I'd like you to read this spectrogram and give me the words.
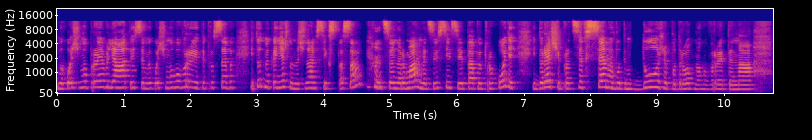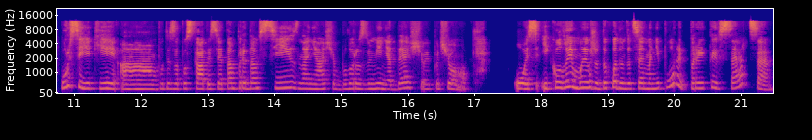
ми хочемо проявлятися, ми хочемо говорити про себе. І тут ми, звісно, починаємо всіх спасати, це нормально, це всі ці етапи проходять. І, до речі, про це все ми будемо подробно говорити на курсі, який а, буде запускатися. Я там передам всі знання, щоб було розуміння, де, що і по чому. Ось, і коли ми вже доходимо до цієї маніпури, перейти в серце,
